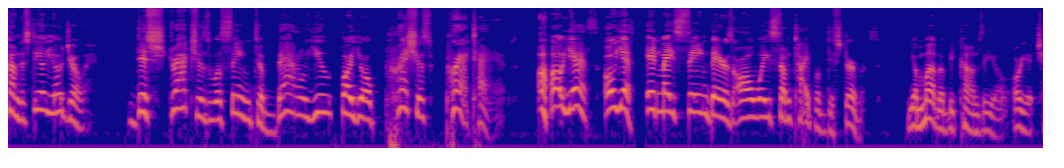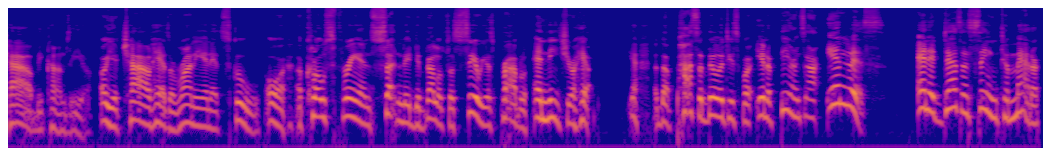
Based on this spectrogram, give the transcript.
come to steal your joy. Distractions will seem to battle you for your precious prayer times. Oh, yes. Oh, yes. It may seem there's always some type of disturbance your mother becomes ill, or your child becomes ill, or your child has a run in at school, or a close friend suddenly develops a serious problem and needs your help. Yeah, the possibilities for interference are endless. And it doesn't seem to matter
